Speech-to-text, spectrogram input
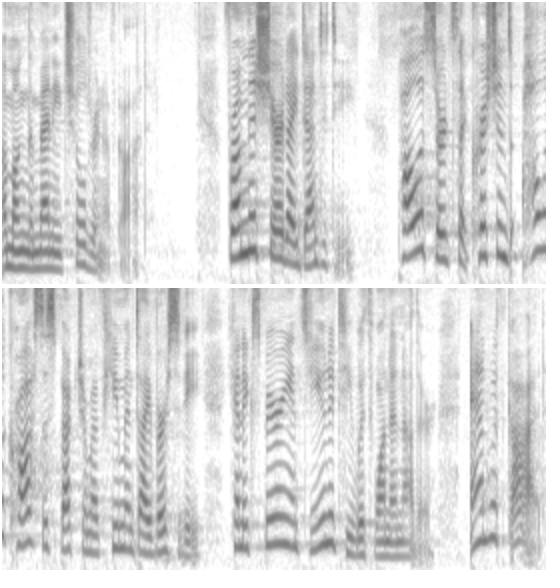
among the many children of God. From this shared identity, Paul asserts that Christians all across the spectrum of human diversity can experience unity with one another and with God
